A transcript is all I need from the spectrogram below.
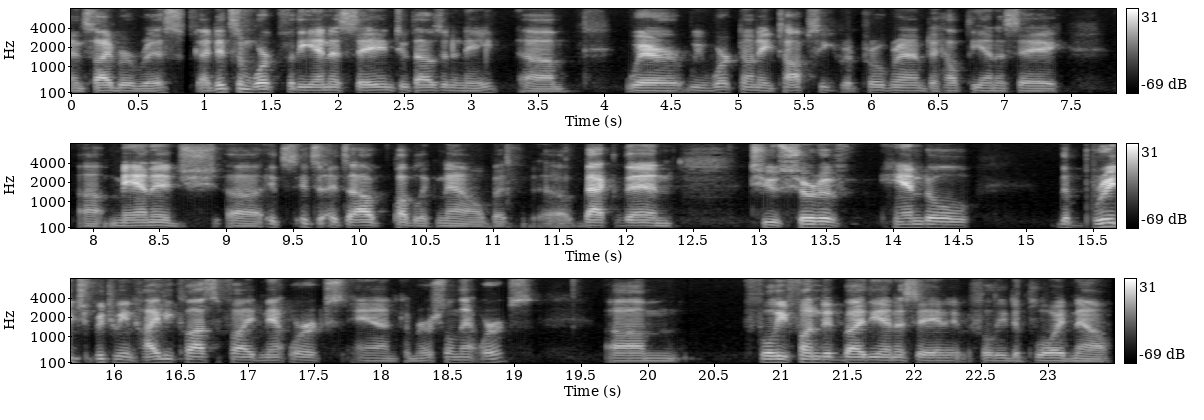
and cyber risk. I did some work for the NSA in 2008, um, where we worked on a top secret program to help the NSA uh, manage. Uh, it's it's it's out public now, but uh, back then, to sort of handle the bridge between highly classified networks and commercial networks, um, fully funded by the NSA and fully deployed now.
